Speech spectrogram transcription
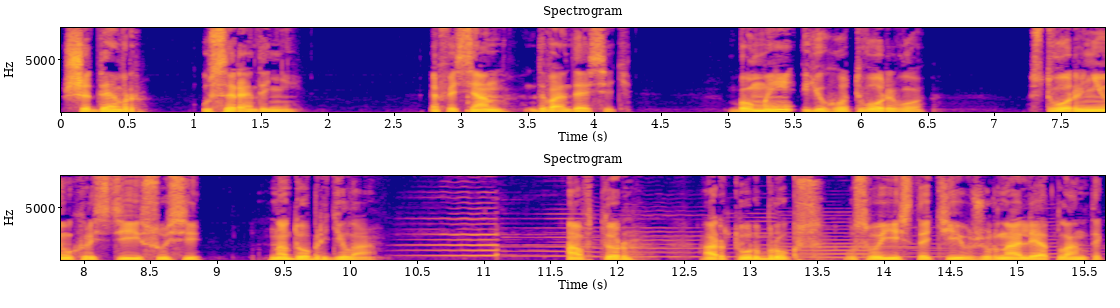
Шедевр усередині. Ефесян 2.10. Бо ми його твориво, створені у Христі Ісусі на добрі діла. Автор Артур Брукс у своїй статті в журналі Атлантик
